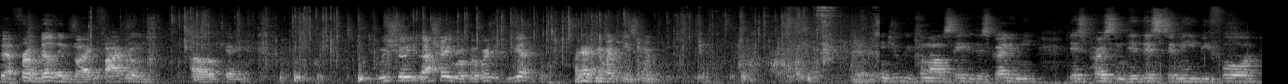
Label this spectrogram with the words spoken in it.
that front building's like five rooms. Oh, okay. We show you. I'll show you real quick. Where's it? You got. I got to get my keys. Come here. And you could come out and say to discredit me, this person did this to me before.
